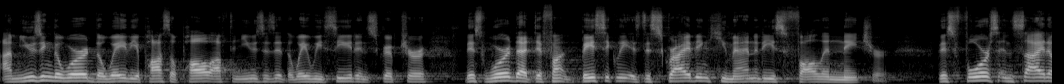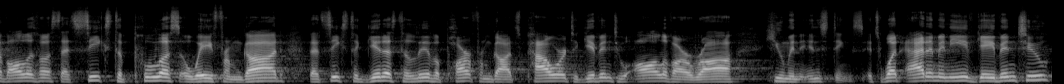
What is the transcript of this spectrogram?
I'm using the word the way the Apostle Paul often uses it, the way we see it in Scripture, this word that defi- basically is describing humanity's fallen nature. This force inside of all of us that seeks to pull us away from God, that seeks to get us to live apart from God's power, to give into all of our raw human instincts. It's what Adam and Eve gave into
